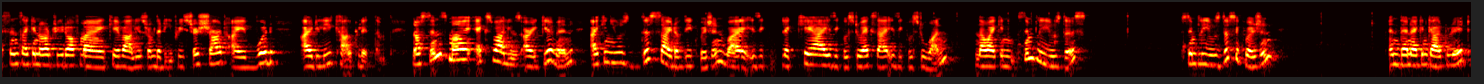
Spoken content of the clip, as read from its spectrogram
since I cannot read off my k values from the de chart, I would ideally calculate them. Now since my x values are given, I can use this side of the equation y is equal, like ki is equals to xi is equals to 1. Now I can simply use this, simply use this equation and then I can calculate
